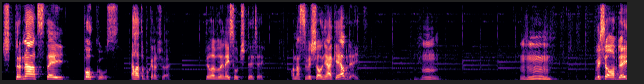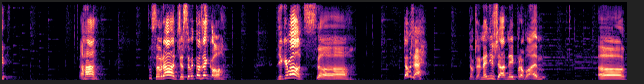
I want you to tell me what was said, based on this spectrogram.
14. pokus. Aha, to pokračuje. Ty levely nejsou čtyři. Ona si vyšel nějaký update. Mhm. Mhm. Vyšel update? Aha. To jsem rád, že jsi mi to řekl. Díky moc. Uh, dobře. Dobře, není žádný problém. Uh,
